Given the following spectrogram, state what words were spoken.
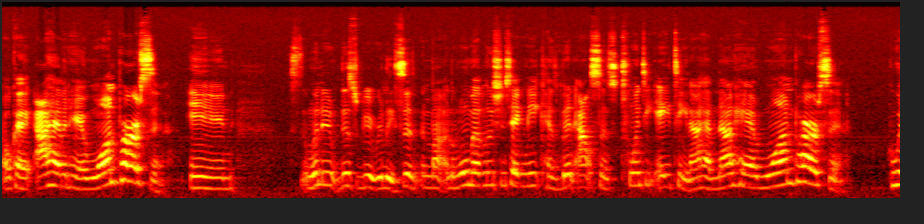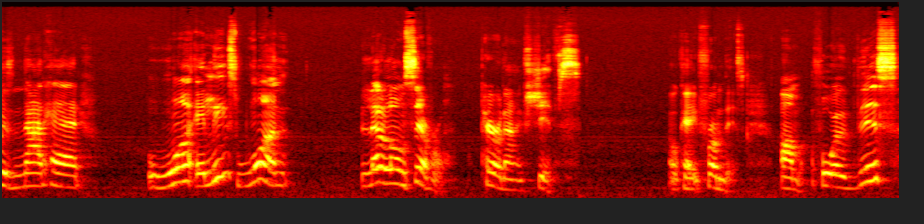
Okay, I haven't had one person in when did this get released? My, the womb evolution technique has been out since 2018. I have not had one person who has not had one, at least one, let alone several paradigm shifts. Okay, from this. Um, for this,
